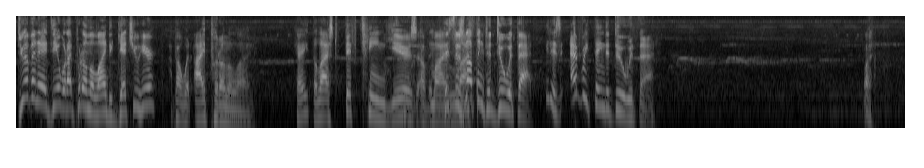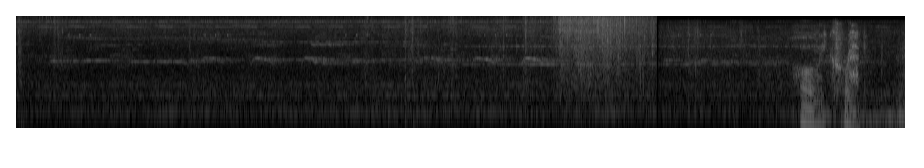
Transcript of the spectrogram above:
Do you have any idea what I put on the line to get you here? About what I put on the line. Okay? The last 15 years of my this life. has nothing to do with that. It has everything to do with that. Holy crap. You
